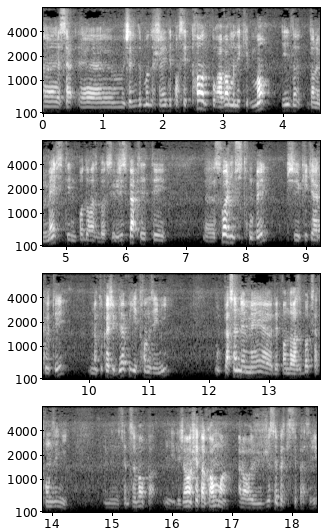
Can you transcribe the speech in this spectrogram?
Euh, euh, J'en ai, dépensé 30 pour avoir mon équipement et dans, le mail c'était une Pandora's Box. J'espère que c'était. Euh, soit je me suis trompé, j'ai cliqué à côté, mais en tout cas j'ai bien payé 30 zéniths. Donc personne ne met euh, des Pandora's Box à 30 zéniths. Euh, ça ne se vend pas. Et les gens achètent encore moins. Alors je, sais pas ce qui s'est passé.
